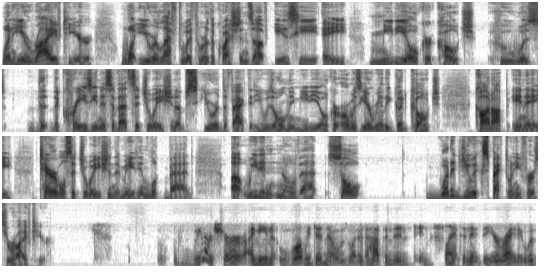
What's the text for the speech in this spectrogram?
when he arrived here, what you were left with were the questions of is he a mediocre coach who was the the craziness of that situation obscured the fact that he was only mediocre, or was he a really good coach caught up in a terrible situation that made him look bad? Uh, we didn't know that. So, what did you expect when he first arrived here? We weren't sure. I mean, what we did know was what had happened in in Flint, and it, you're right, it was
